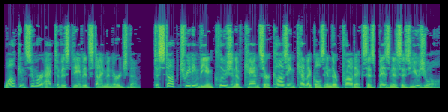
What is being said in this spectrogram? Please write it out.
While consumer activist David Steinman urged them, "...to stop treating the inclusion of cancer-causing chemicals in their products as business as usual."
